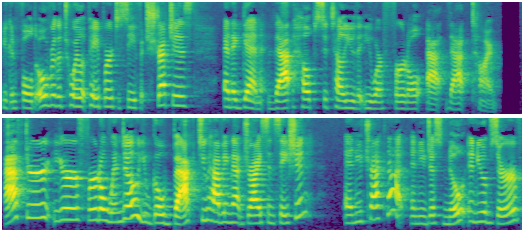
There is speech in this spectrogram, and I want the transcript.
You can fold over the toilet paper to see if it stretches. And again, that helps to tell you that you are fertile at that time. After your fertile window, you go back to having that dry sensation and you track that and you just note and you observe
